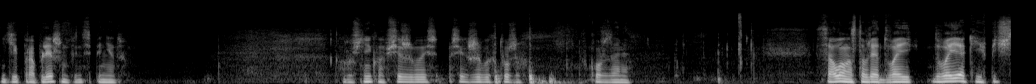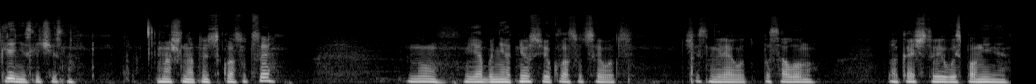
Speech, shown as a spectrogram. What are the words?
Никаких проплешин, в принципе, нет. Ручник вообще живой, всех живых тоже в кожзаме. Салон оставляет двоякие впечатления, если честно. Машина относится к классу С. Ну, я бы не отнес ее к классу С, вот, честно говоря, вот по салону, по качеству его исполнения.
